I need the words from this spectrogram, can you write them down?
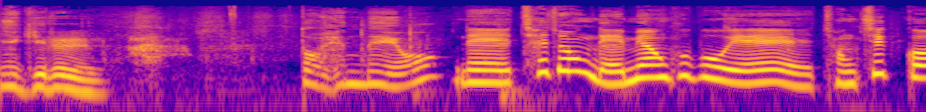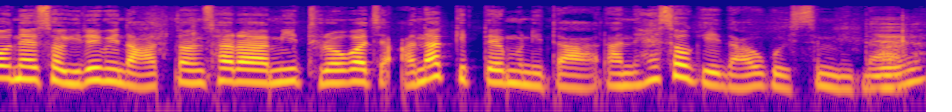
얘기를 또 했네요. 네, 최종 4명 후보에 정치권에서 이름이 나왔던 사람이 들어가지 않았기 때문이다라는 해석이 나오고 있습니다. 예.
